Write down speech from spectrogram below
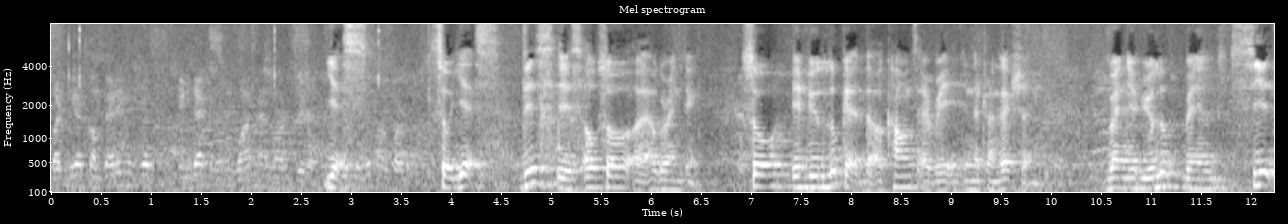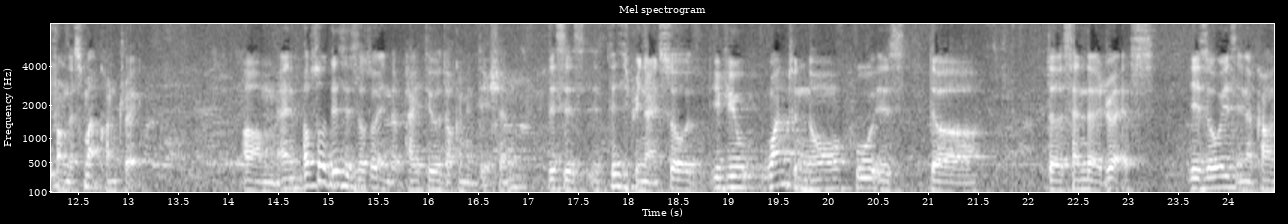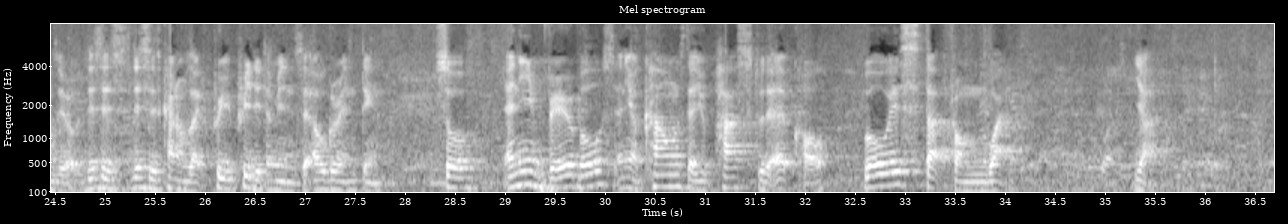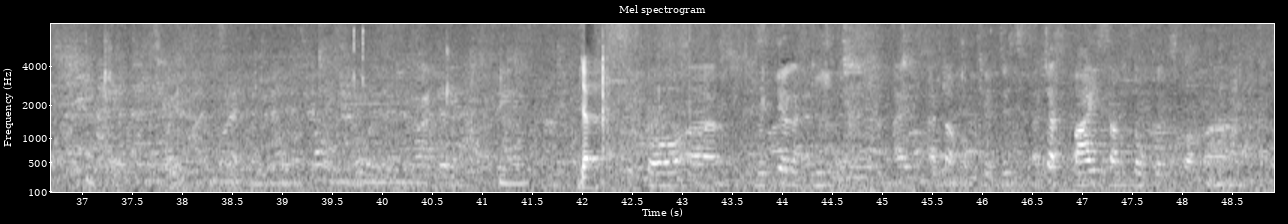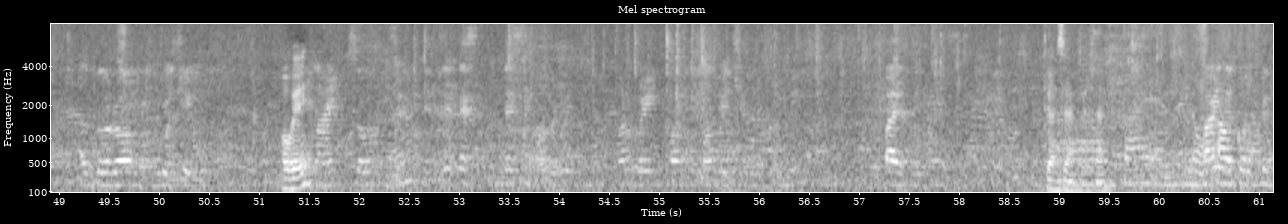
But we are comparing it with index 1 and not 0. Yes. Is it on purpose? So yes, this is also an Algorand thing. So if you look at the accounts array in the transaction, when you, you look when you see it from the smart contract, um, and also this is also in the PyTeal documentation. This is this is pretty nice. So if you want to know who is the the sender address, is always in account zero. This is this is kind of like pre predetermined the Algorand thing. So any variables, any accounts that you pass to the app call will always start from one. Yeah. Yep. For retail, I need, I, I'm not okay, just, I just buy some tokens from uh, Algorand using Okay. online, so that's, that's one way, one, one way to to buy the token. Do you understand? Buy and no Buy the Algorand. token.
